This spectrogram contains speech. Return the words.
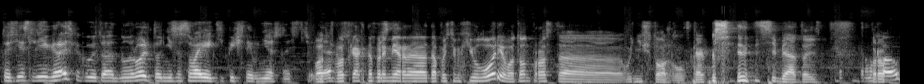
То есть, если играть какую-то одну роль, то не со своей типичной внешностью. Вот, да? вот как, например, есть... допустим, Хью Лори, вот он просто уничтожил как бы себя, то есть... Про...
